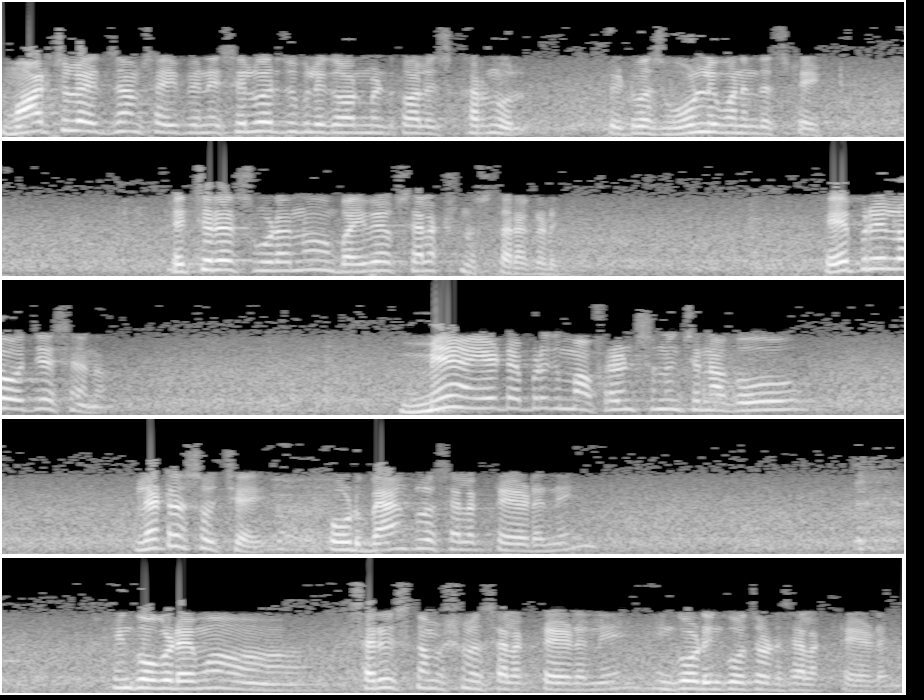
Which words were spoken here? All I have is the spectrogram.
మార్చిలో ఎగ్జామ్స్ అయిపోయినాయి. Silver jubilee government college Kurnool. It was only one in the state lecturers కూడాను బై వే ఆఫ్ సెలక్షన్ వస్తారు అక్కడికి. ఏప్రిల్లో వచ్చేసాను. మే అయ్యేటప్పటికి మా ఫ్రెండ్స్ నుంచి నాకు లెటర్స్ వచ్చాయి. ఒకడు బ్యాంకులో సెలెక్ట్ అయ్యాడని. ఇంకొకడేమో సర్వీస్ కమిషన్లో సెలెక్ట్ అయ్యాడని. ఇంకోటి ఇంకో చోట సెలెక్ట్ అయ్యాడని.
